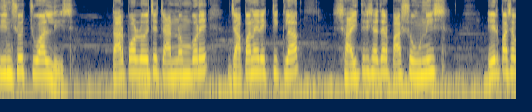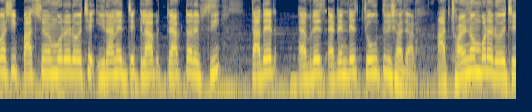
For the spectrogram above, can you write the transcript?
তিনশো চুয়াল্লিশ। তারপর রয়েছে চার নম্বরে জাপানের একটি ক্লাব সাঁত্রিশ হাজার পাঁচশো উনিশ। এর পাশাপাশি পাঁচ নম্বরে রয়েছে ইরানের যে ক্লাব ট্র্যাক্টর এফসি, তাদের অ্যাভারেজ অ্যাটেন্ডেন্স চৌত্রিশ হাজার। আর ছয় নম্বরে রয়েছে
